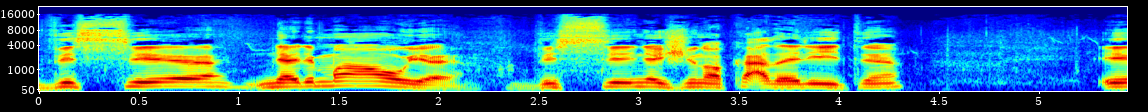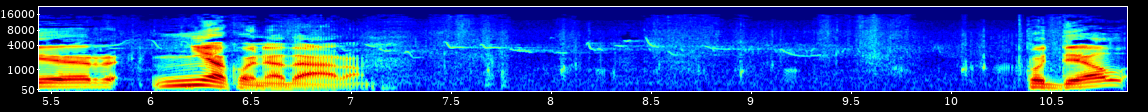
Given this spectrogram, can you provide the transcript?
visi nerimauja, visi nežino, ką daryti ir nieko nedaro. Kodėl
